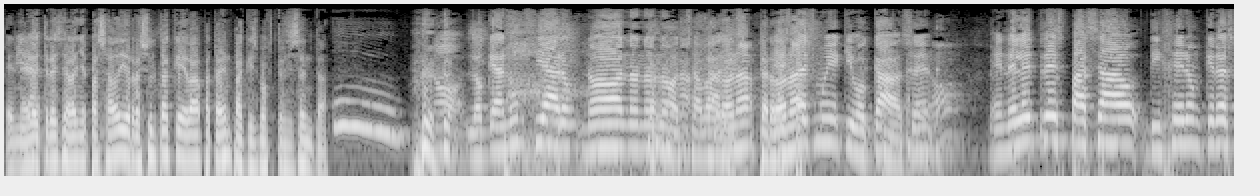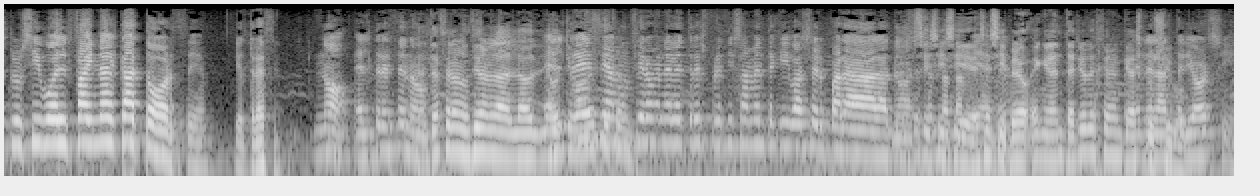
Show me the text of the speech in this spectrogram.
en Mira. el E3 del año pasado y resulta que va también para Xbox 360. No, lo que anunciaron. No, no, no, no, Perdona, chavales. perdona, perdona. Estáis muy equivocados, ¿eh? En el E3 pasado dijeron que era exclusivo el Final 14. Y el 13. No, el 13 no. El 13 lo anunciaron la, la- la El última vez. 13 dijeron- anunciaron en el E3 precisamente que iba a ser para la No, 360 sí, sí, sí, también, ese sí, ¿eh? pero en el anterior dijeron que era En el exclusivo. anterior sí.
